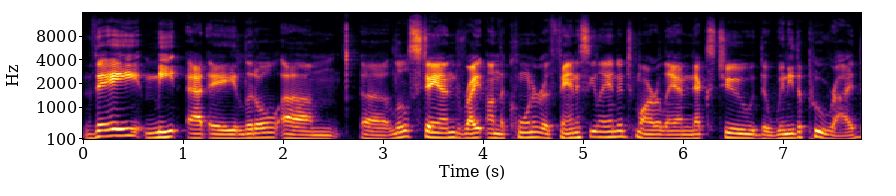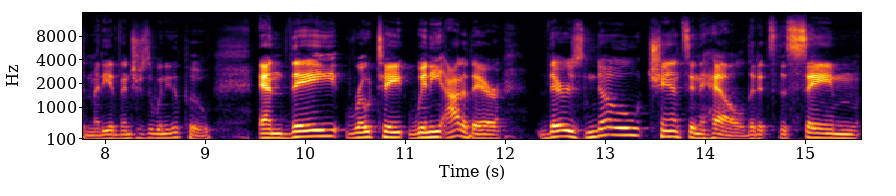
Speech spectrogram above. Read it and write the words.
they meet at a little um, uh, little stand right on the corner of Fantasyland and Tomorrowland, next to the Winnie the Pooh ride, the Many Adventures of Winnie the Pooh, and they rotate Winnie out of there. There's no chance in hell that it's the same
